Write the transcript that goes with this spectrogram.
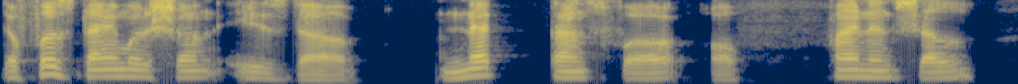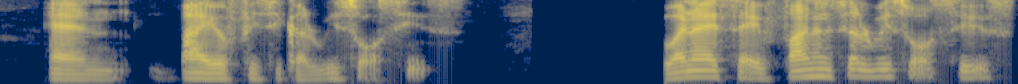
The first dimension is the net transfer of financial and biophysical resources. When I say financial resources,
